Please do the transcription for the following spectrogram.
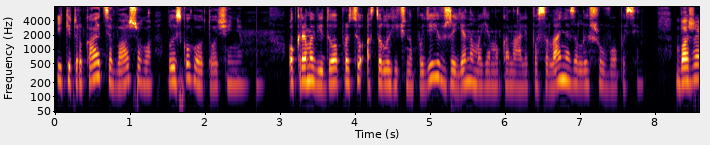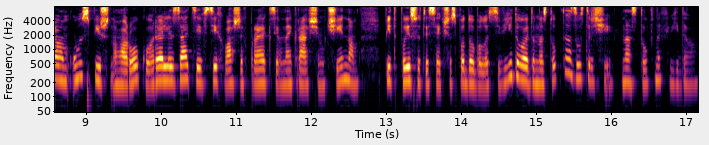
які торкаються вашого близького оточення. Окреме відео про цю астрологічну подію вже є на моєму каналі. Посилання залишу в описі. Бажаю вам успішного року, реалізації всіх ваших проєктів найкращим чином. Підписуйтеся, якщо сподобалось відео, і до наступних зустрічей в наступних відео.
